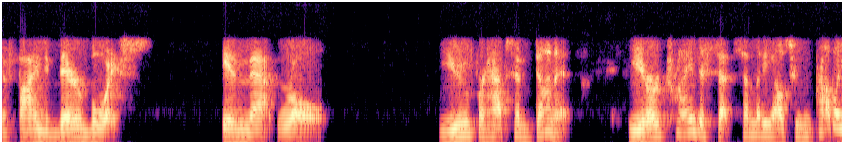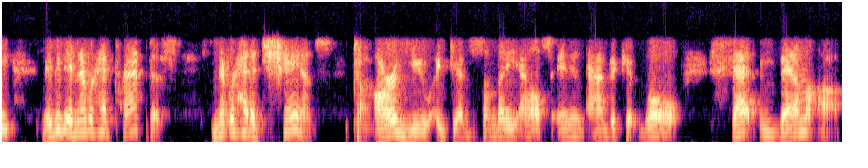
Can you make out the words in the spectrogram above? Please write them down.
to find their voice in that role. You perhaps have done it. You're trying to set somebody else who probably, maybe they never had practice, never had a chance to argue against somebody else in an advocate role. Set them up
